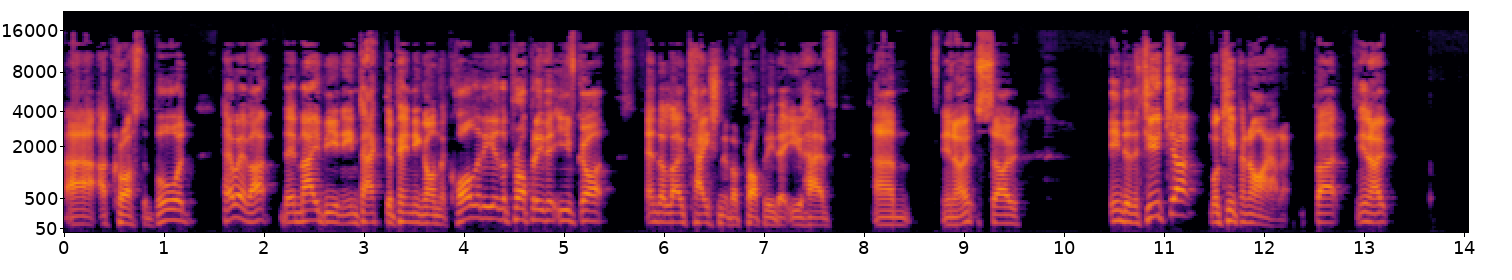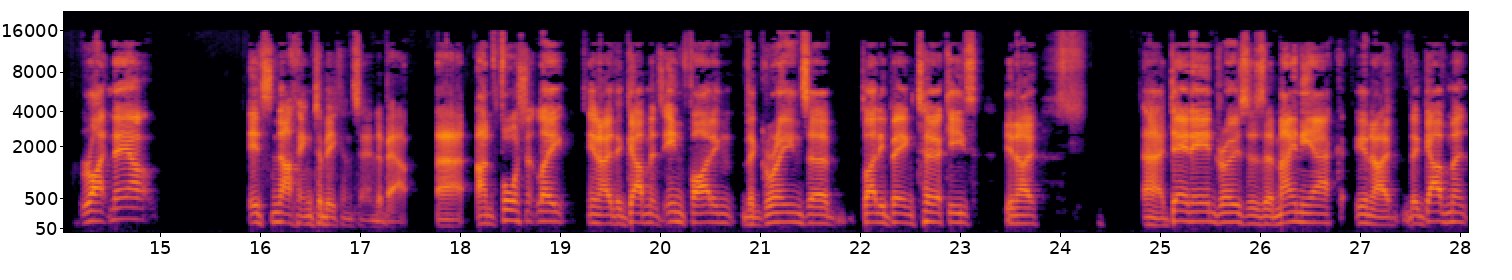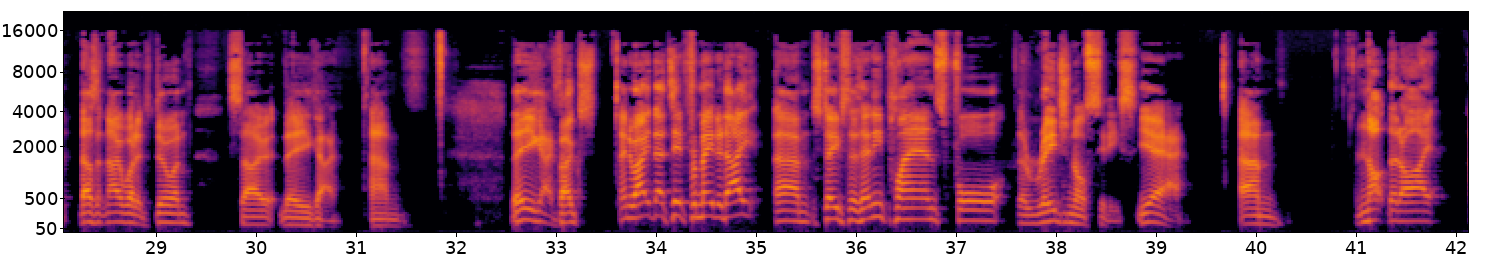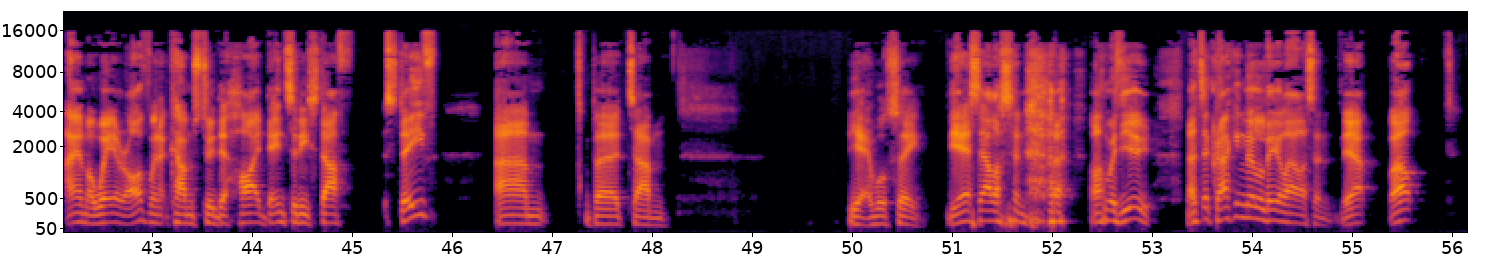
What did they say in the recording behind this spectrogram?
uh, across the board. However, there may be an impact depending on the quality of the property that you've got and the location of a property that you have. Um, you know, so into the future, we'll keep an eye on it. But, you know, right now, it's nothing to be concerned about. Uh, unfortunately, you know, the government's infighting. The Greens are bloody being turkeys. You know, uh, Dan Andrews is a maniac. You know, the government doesn't know what it's doing. So there you go. Um, there you go, folks. Anyway, that's it from me today. Um, Steve says, any plans for the regional cities? Yeah. Um, not that I, I am aware of when it comes to the high density stuff, Steve. Um, but um, yeah, we'll see. Yes, Allison, I'm with you. That's a cracking little deal, Allison. Yeah. Well,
